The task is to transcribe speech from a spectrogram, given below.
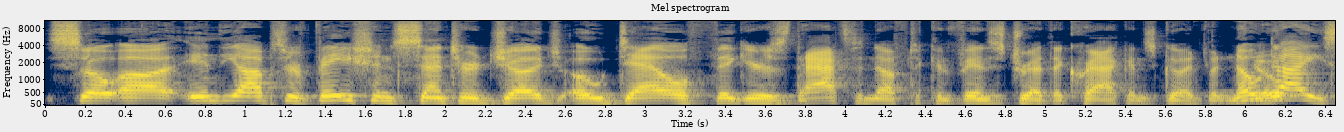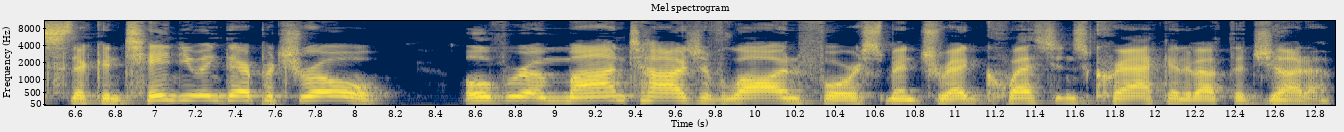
So, uh, in the observation center, Judge Odell figures that's enough to convince Dredd that Kraken's good, but no Nope. dice. They're continuing their patrol. Over a montage of law enforcement, Dredd questions Kraken about the Judda.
